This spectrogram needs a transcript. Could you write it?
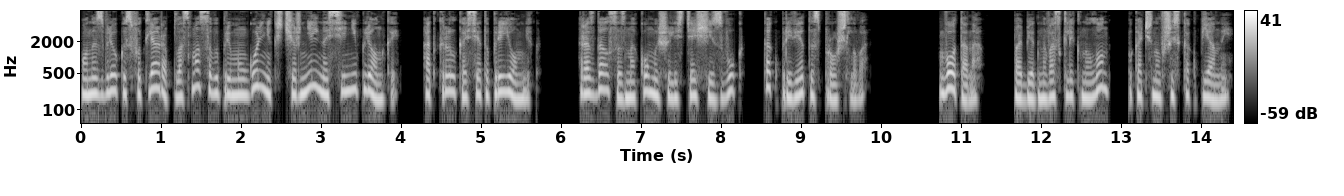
Он извлек из футляра пластмассовый прямоугольник с чернильно-синей пленкой, открыл кассетоприемник. Раздался знакомый шелестящий звук, как привет из прошлого. «Вот она!» — победно воскликнул он, покачнувшись как пьяный.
